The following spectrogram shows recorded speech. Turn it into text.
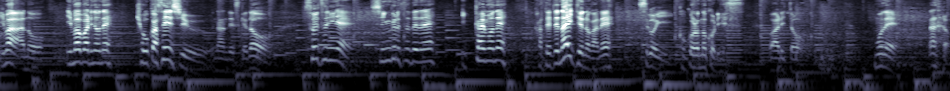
今あの今治のね強化選手なんですけどそいつにねシングルスでね1回もね勝ててないっていうのがねすごい心残りです。割と。もうねなんだろう。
